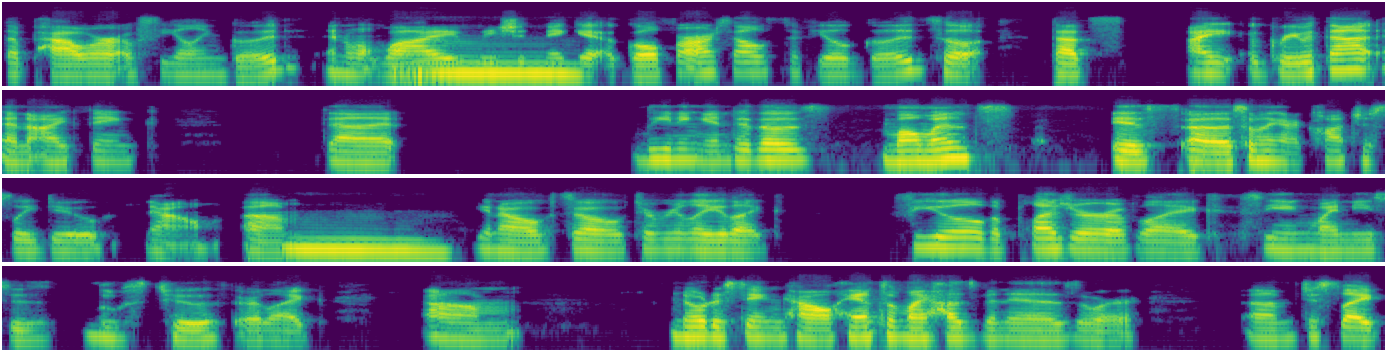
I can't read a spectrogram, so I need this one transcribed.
the power of feeling good and why mm. we should make mm. it a goal for ourselves to feel good. So that's, I agree with that. And I think that leaning into those moments is uh, something I consciously do now. Um, mm. You know, so to really like feel the pleasure of like seeing my niece's loose tooth or like um, noticing how handsome my husband is or um, just like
